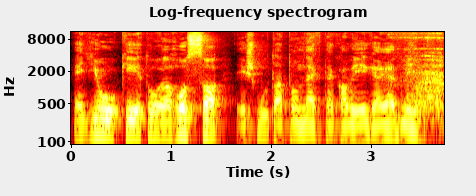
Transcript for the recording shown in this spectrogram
egy jó két óra hossza, és mutatom nektek a végeredményt.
